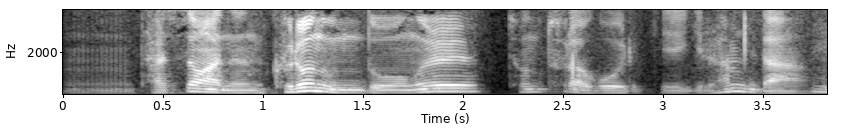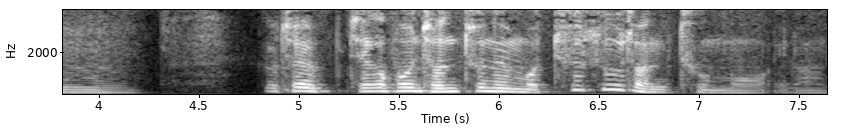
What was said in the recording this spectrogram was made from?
음, 달성하는 그런 운동을 전투라고 이렇게 얘기를 합니다. 음. 저 제가 본 전투는 뭐 추수 전투 뭐 이런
